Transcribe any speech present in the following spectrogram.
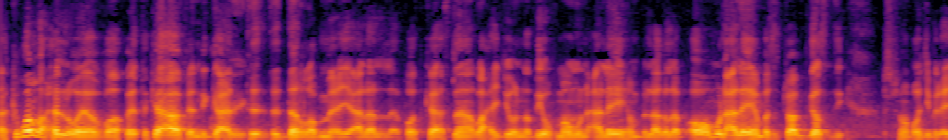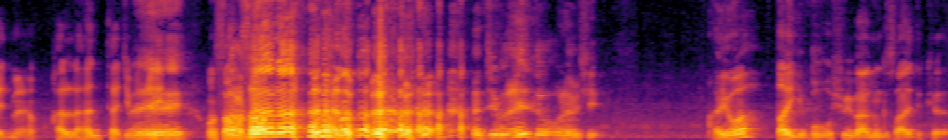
لكن والله حلوة يا أبو أخي. يعطيك العافية إنك قاعد تتدرب معي على البودكاست. لأن راح يجون ضيوف مامون عليهم بالأغلب. أو أمون عليهم بس أنت فهمت قصدي. بس ما أبغى أجيب العيد معهم. خله أنت أجيب العيد. إيه. أنا. نحذف نجيب العيد ونمشي. أيوه. طيب وش في بعد من قصايدك آه،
